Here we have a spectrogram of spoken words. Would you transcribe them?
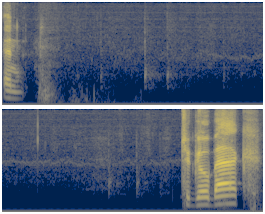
And to go back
